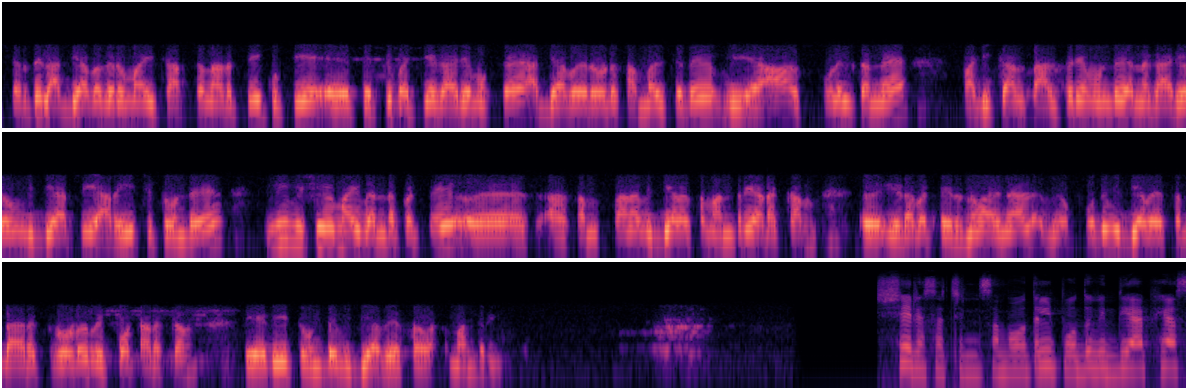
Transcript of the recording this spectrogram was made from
ഇത്തരത്തിൽ അധ്യാപകരുമായി ചർച്ച നടത്തി കുട്ടിയെ തെറ്റുപറ്റിയ തെറ്റ് പറ്റിയ കാര്യമൊക്കെ അധ്യാപകരോട് സമ്മതിച്ചത്. ആ സ്കൂളിൽ തന്നെ പഠിക്കാൻ താല്പര്യമുണ്ട് എന്ന കാര്യവും വിദ്യാർത്ഥി അറിയിച്ചിട്ടുണ്ട്. ഈ വിഷയവുമായി ബന്ധപ്പെട്ട് സംസ്ഥാന വിദ്യാഭ്യാസ മന്ത്രി അടക്കം ഇടപെട്ടിരുന്നു. അതിനാൽ പൊതുവിദ്യാഭ്യാസ ഡയറക്ടറോട് റിപ്പോർട്ട് അടക്കം തേടിയിട്ടുണ്ട് വിദ്യാഭ്യാസ മന്ത്രി. ശരി സച്ചിൻ. സംഭവത്തിൽ പൊതുവിദ്യാഭ്യാസ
